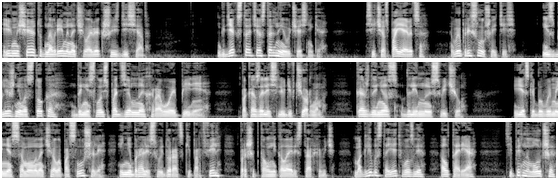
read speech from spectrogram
и вмещают одновременно человек 60. Где, кстати, остальные участники? Сейчас появятся. Вы прислушайтесь. Из ближнего стока донеслось подземное хоровое пение. Показались люди в черном. Каждый нес длинную свечу. «Если бы вы меня с самого начала послушали и не брали свой дурацкий портфель», прошептал Николай Аристархович, «могли бы стоять возле алтаря. Теперь нам лучше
